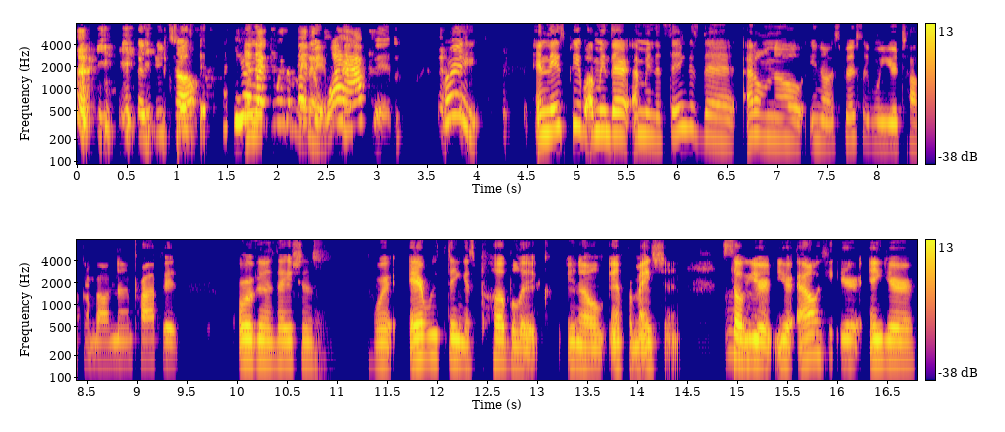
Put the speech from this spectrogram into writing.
You you know, took it you're and they like, wait a minute, what happened? Right. And these people, I mean, they're, I mean, the thing is that I don't know, you know, especially when you're talking about nonprofit organizations where everything is public, you know, information. So hmm you're you're out here and you're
